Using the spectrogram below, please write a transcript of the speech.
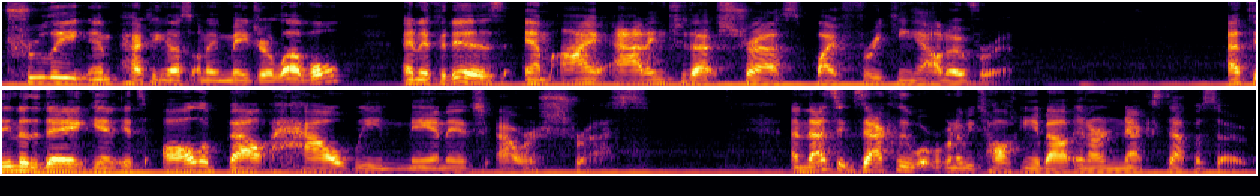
truly impacting us on a major level? And if it is, am I adding to that stress by freaking out over it? At the end of the day, again, it's all about how we manage our stress. And that's exactly what we're going to be talking about in our next episode.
